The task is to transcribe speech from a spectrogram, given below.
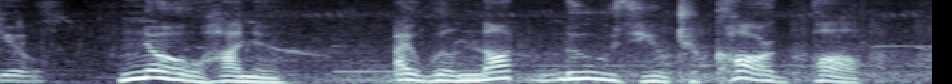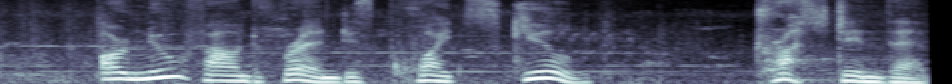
you. No, Hanu. I will not lose you to Kargpal. Our newfound friend is quite skilled. Trust in them.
